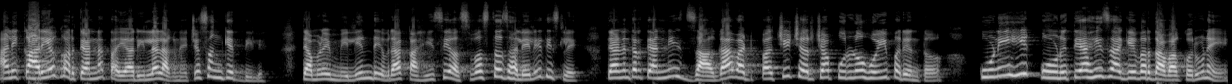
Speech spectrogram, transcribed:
आणि कार्यकर्त्यांना तयारीला लागण्याचे संकेत दिले. त्यामुळे मिलिंद देवरा काहीसे अस्वस्थ झालेले दिसले. त्यानंतर त्यांनी जागा वाटपाची चर्चा पूर्ण होईपर्यंत कुणीही कोणत्याही जागेवर दावा करू नये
